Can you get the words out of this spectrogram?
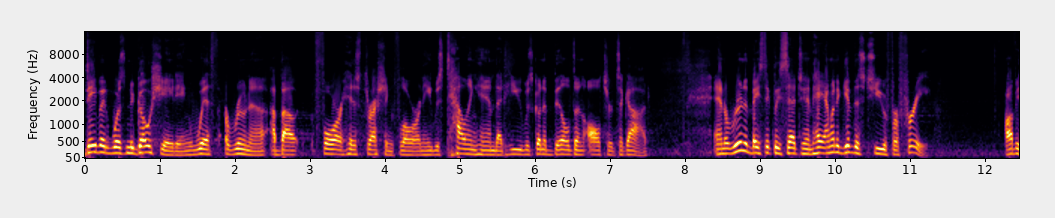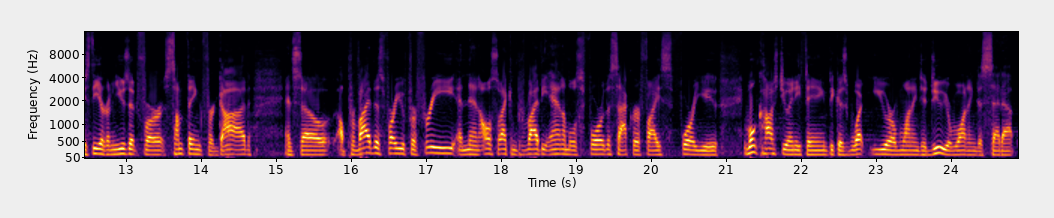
David was negotiating with Aruna about for his threshing floor, and he was telling him that he was going to build an altar to God. And Aruna basically said to him, Hey, I'm going to give this to you for free. Obviously, you're going to use it for something for God. And so I'll provide this for you for free. And then also, I can provide the animals for the sacrifice for you. It won't cost you anything because what you are wanting to do, you're wanting to set up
